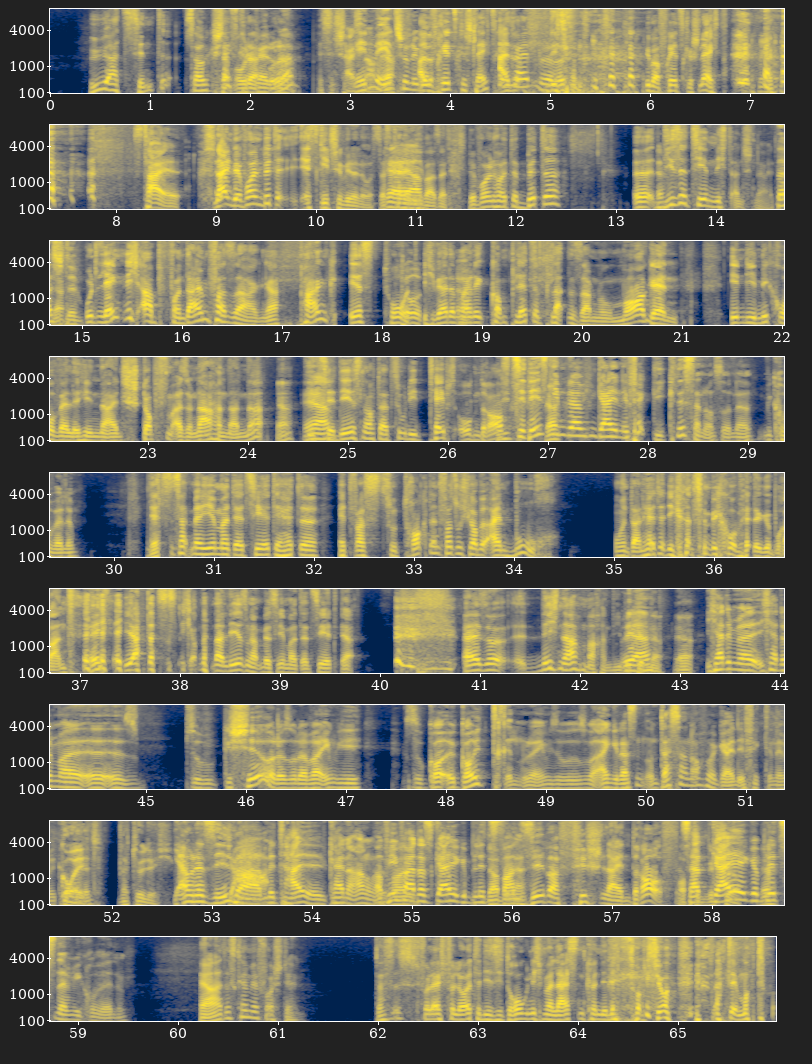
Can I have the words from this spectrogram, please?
Hyazinthe? ist auch Geschlechtskrankheit, oder? Ist ein Scheiß. Reden wir jetzt schon über Freds Geschlechtskrankheiten? also, oder was? über Freds Geschlecht. Style. Nein, wir wollen bitte, es geht schon wieder los, das Ja, kann ja, ja. nicht wahr sein. Wir wollen heute bitte äh, diese Themen nicht anschneiden. Das ja? stimmt. Und lenk nicht ab von deinem Versagen. Ja? Punk ist tot. Tot, Ich werde ja. meine komplette Plattensammlung morgen in die Mikrowelle hineinstopfen, also nacheinander. Ja? Die Ja. CDs noch dazu, die Tapes oben drauf. Die CDs Ja. geben, glaube ich, einen geilen Effekt. Die knistern auch so in der Mikrowelle. Letztens hat mir jemand erzählt, der hätte etwas zu trocknen versucht, ich glaube ein Buch. Und dann hätte die ganze Mikrowelle gebrannt. ja, das ist, ich habe nach einer Lesung, hat mir das jemand erzählt, ja. Also äh, nicht nachmachen, liebe Ja. Kinder. Ja. Ich hatte mal, ich hatte mal äh, so Geschirr oder so, da war irgendwie so äh, Gold drin oder irgendwie so, so eingelassen und das waren auch mal geile Effekte in der Mikrowelle. Gold, natürlich. Ja, oder Silber, Ja. Metall, keine Ahnung. Das Auf jeden waren- Fall hat das geil geblitzt. Da waren. Silberfischlein drauf. das auf hat geil geblitzt in der Mikrowelle. Ja. ja, das kann ich mir vorstellen. Das ist vielleicht für Leute, die sich Drogen nicht mehr leisten können, die letzte Option. Nach dem Motto,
